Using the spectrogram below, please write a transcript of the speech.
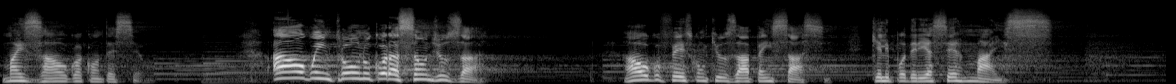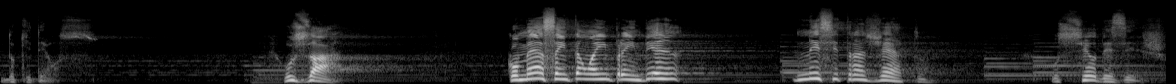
mas algo aconteceu. Algo entrou no coração de Usar. Algo fez com que Usar pensasse que ele poderia ser mais do que Deus. Usar começa então a empreender nesse trajeto o seu desejo.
